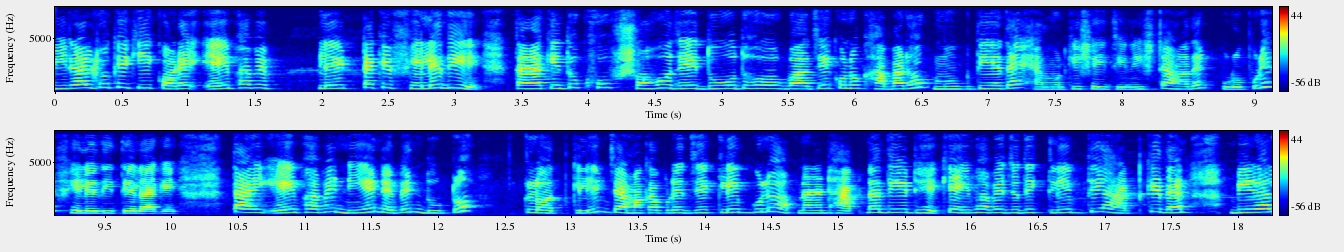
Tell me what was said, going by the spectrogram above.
বিড়াল ঢোকে কি করে? এইভাবে প্লেটটাকে ফেলে দিয়ে তারা কিন্তু খুব সহজেই দুধ হোক বা যে কোনো খাবার হোক মুখ দিয়ে দেয়, এমনকি সেই জিনিসটা আমাদের পুরোপুরি ফেলে দিতে লাগে। তাই এইভাবে নিয়ে নেবেন দুটো ক্লথ ক্লিপ জামা কাপড়ের যে ক্লিপগুলো আপনারা ঢাকনা দিয়ে ঢেকে এইভাবে যদি ক্লিপ দিয়ে আটকে দেন, বিড়াল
